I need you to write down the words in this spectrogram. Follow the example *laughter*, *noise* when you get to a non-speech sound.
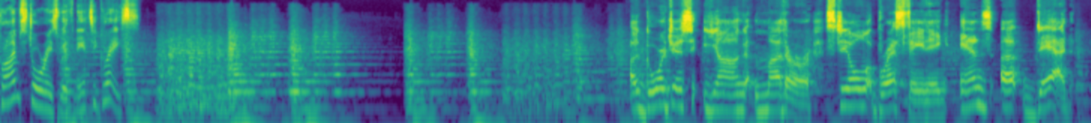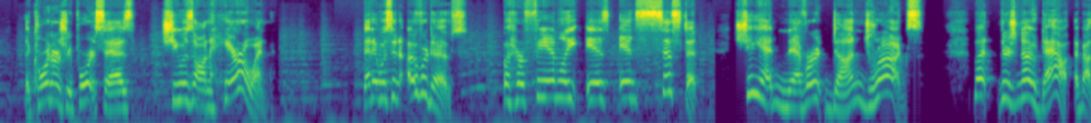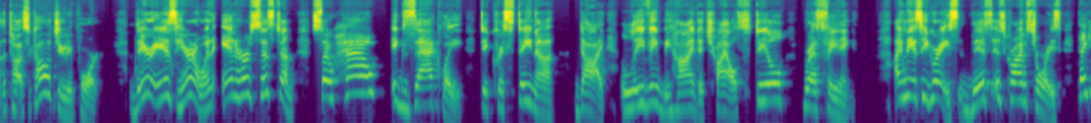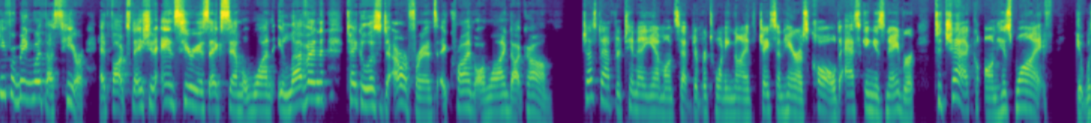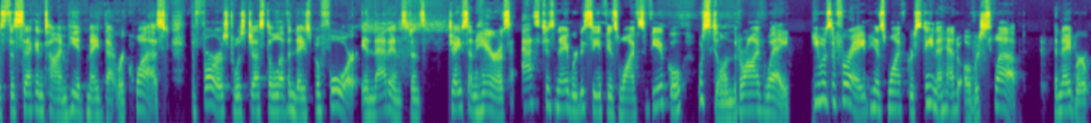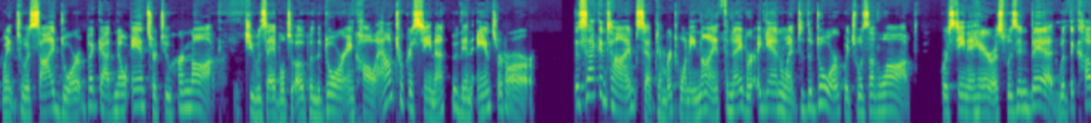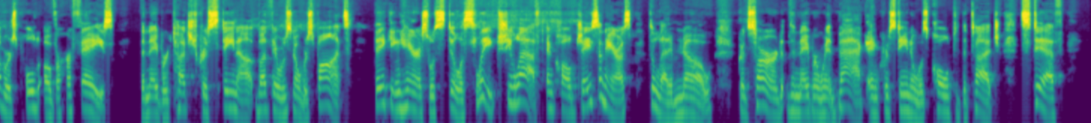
Crime Stories with Nancy Grace. A gorgeous young mother, still breastfeeding, ends up dead. The coroner's report says she was on heroin, that it was an overdose, but her family is insistent she had never done drugs. But there's no doubt about the toxicology report. There is heroin in her system. So, how exactly did Christina die, leaving behind a child still breastfeeding? I'm Nancy Grace. This is Crime Stories. Thank you for being with us here at Fox Nation and Sirius XM 111. Take a listen to our friends at crimeonline.com. Just after 10 a.m. on September 29th, Jason Harris called asking his neighbor to check on his wife. It was the second time he had made that request. The first was just 11 days before. In that instance, Jason Harris asked his neighbor to see if his wife's vehicle was still in the driveway. He was afraid his wife Christina had overslept. The neighbor went to a side door but got no answer to her knock. She was able to open the door and call out to Christina, who then answered her. The second time, September 29th, the neighbor again went to the door, which was unlocked. Christina Harris was in bed with the covers pulled over her face. The neighbor touched Christina, but there was no response. Thinking Harris was still asleep, she left and called Jason Harris to let him know. Concerned, the neighbor went back and Christina was cold to the touch, stiff,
